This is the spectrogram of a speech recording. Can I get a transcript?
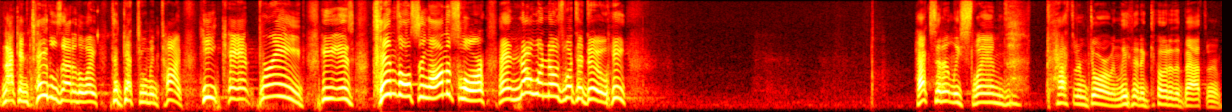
knocking tables out of the way to get to him in time. He can't breathe. He is convulsing on the floor, and no one knows what to do. He accidentally slammed the bathroom door when leaving to go to the bathroom.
